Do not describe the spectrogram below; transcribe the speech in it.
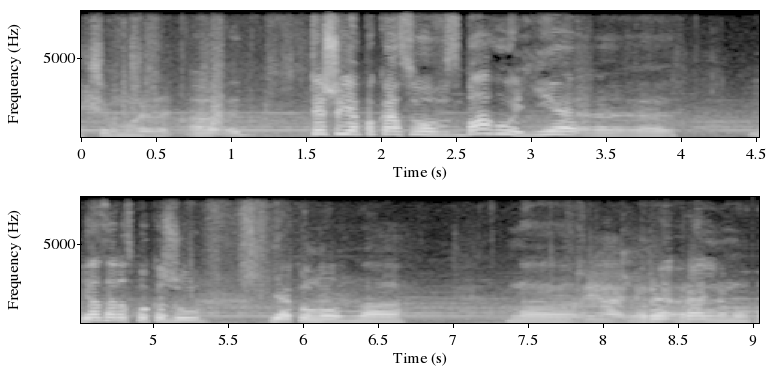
якщо можна. Е, Те, що я показував з багу, є. е, Я зараз покажу, як воно на, на Реально. ре- реальному.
